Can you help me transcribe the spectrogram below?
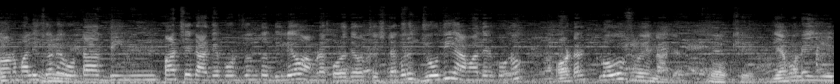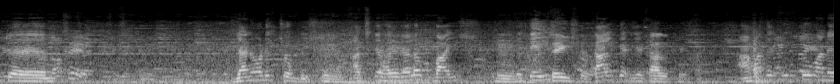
নর্মালি চলে ওটা দিন পাঁচেক আগে পর্যন্ত দিলেও আমরা করে দেওয়ার চেষ্টা করি যদি আমাদের কোনো অর্ডার ক্লোজ হয়ে না যায়। ওকে যেমন এই জানুয়ারির চব্বিশ আজকে হয়ে গেল বাইশ তেইশে। কালকের যে কালকে। আমাদের কিন্তু মানে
